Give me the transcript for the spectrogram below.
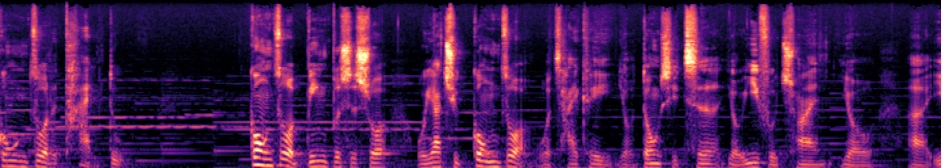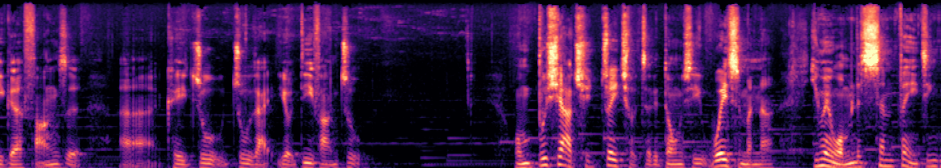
工作的态度。工作并不是说。我要去工作，我才可以有东西吃，有衣服穿，有呃一个房子，呃可以住住在有地方住。我们不需要去追求这个东西，为什么呢？因为我们的身份已经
